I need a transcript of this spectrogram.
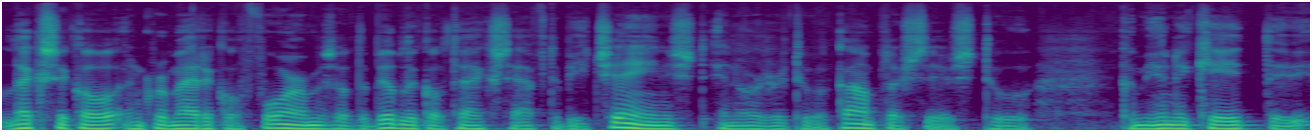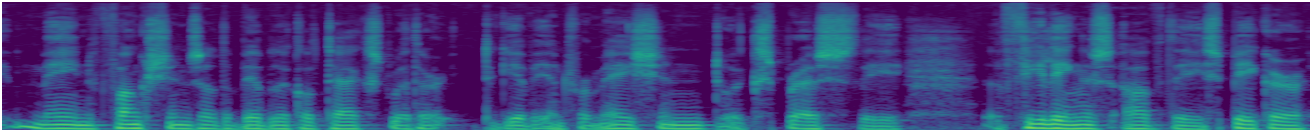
lexical and grammatical forms of the biblical text have to be changed in order to accomplish this, to communicate the main functions of the biblical text, whether to give information, to express the feelings of the speaker,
